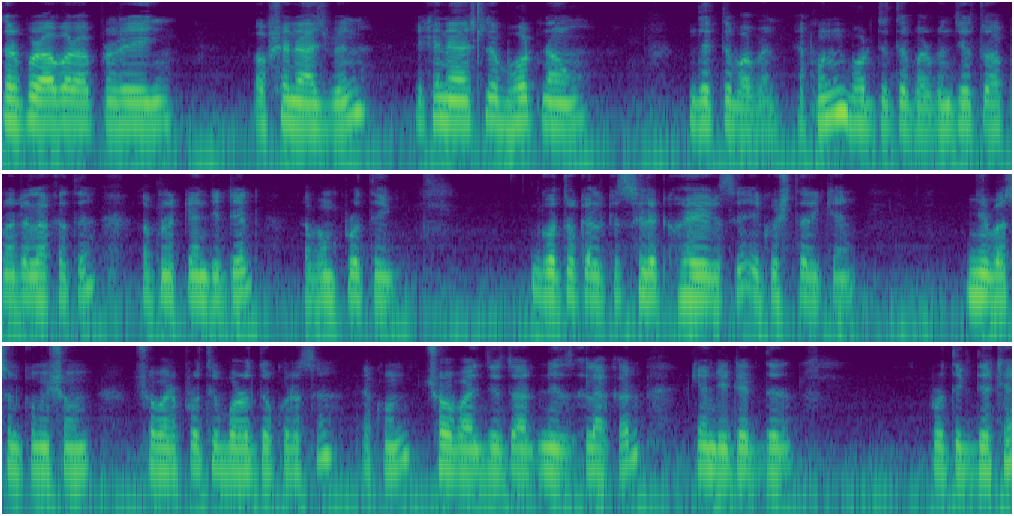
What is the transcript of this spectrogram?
তারপর আবার আপনার এই অপশানে আসবেন। এখানে আসলে ভোট নাও দেখতে পাবেন। এখন ভোট দিতে পারবেন, যেহেতু আপনার এলাকাতে আপনার ক্যান্ডিডেট এবং প্রতীক গতকালকে সিলেক্ট হয়ে গেছে একুশ তারিখে। নির্বাচন কমিশন সবার প্রতীক বরাদ্দ করেছে। এখন সবাই যে যার নিজ এলাকার ক্যান্ডিডেটদের প্রতীক দেখে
